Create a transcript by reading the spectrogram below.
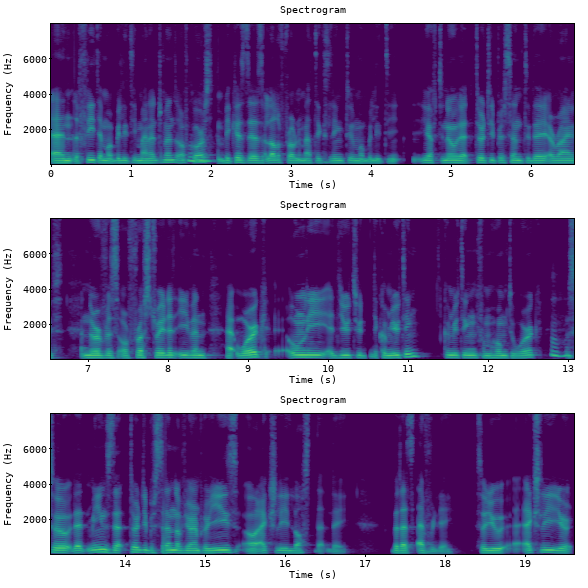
and the fleet and mobility management, of mm-hmm. course, because there's a lot of problematics linked to mobility. You have to know that 30% today arrives nervous or frustrated even at work only due to the commuting commuting from home to work. Mm-hmm. So that means that 30% of your employees are actually lost that day. But that's every day. So you actually you're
